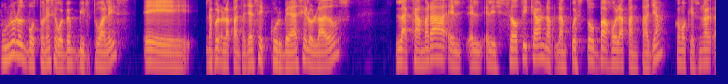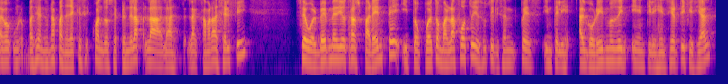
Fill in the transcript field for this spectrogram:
uno de los botones se vuelven virtuales. Eh, la, bueno, la pantalla se curvea hacia los lados. La cámara, el, el, selfie cam, la, han puesto bajo la pantalla. Como que es una, básicamente una pantalla que cuando se prende la, la, cámara de selfie se vuelve medio transparente y puede tomar la foto y eso utilizan pues, algoritmos de inteligencia artificial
